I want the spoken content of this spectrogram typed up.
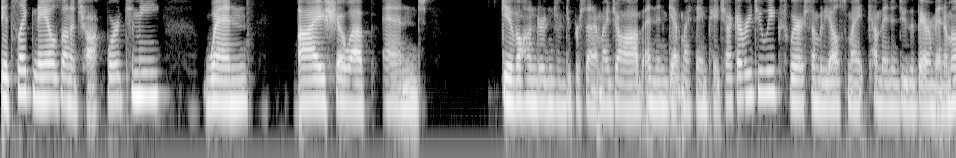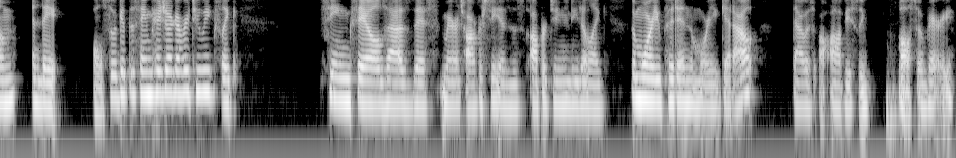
it's like nails on a chalkboard to me when I show up and give 150% at my job and then get my same paycheck every two weeks, where somebody else might come in and do the bare minimum and they also get the same paycheck every two weeks. Like seeing sales as this meritocracy, as this opportunity to like, the more you put in, the more you get out. That was obviously also very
